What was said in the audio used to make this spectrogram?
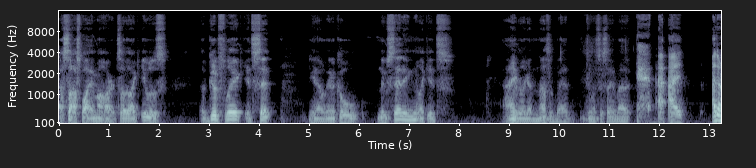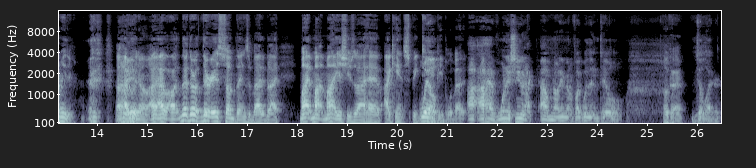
a soft spot in my heart. So like, it was a good flick. It's set, you know, in a cool new setting. Like it's, I ain't really got nothing bad too much to say about it. I I, I don't either. I, really don't. I, I, I there, there there is some things about it, but I my my my issues that I have, I can't speak to Well, many people about it. I, I have one issue, and I I'm not even gonna fuck with it until Okay. until later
